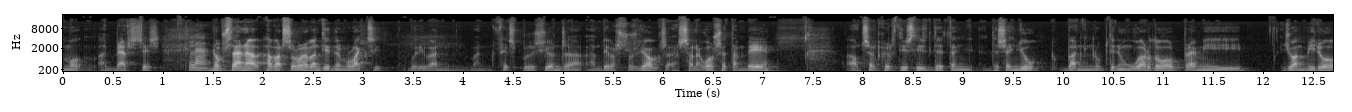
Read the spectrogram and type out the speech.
molt adverses. Clar. No obstant, a, a Barcelona van tindre molt èxit. Vull dir, van, van fer exposicions a, en diversos llocs, a Saragossa també, al Cercle Artístic de, de Sant Lluc van obtenir un guardó al Premi Joan Miró,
